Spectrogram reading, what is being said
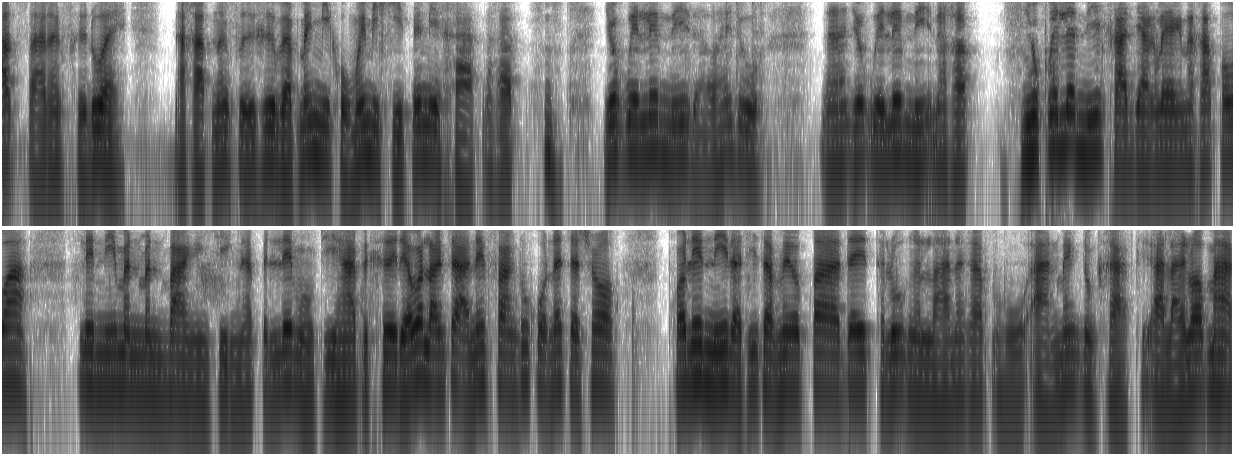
รักษาหนังสือด้วยนะครับ หนังสือคือแบบไม่มีขงไม่มีขีดไม่มีขาดนะครับ ยกเว้นเล่มนี้เดี๋ยวให้ดูนะ ยกเว้นเล่มนี้นะครับ ยกเว้นเล่มนี้ขาดอย่างแรงนะครับ เพราะว่าเล่มนี้มันมันบางจริงๆนะเป็นเล่มของจีฮาไปเคยเดี๋ยววันหลังจะอ่านให้ฟังทุกคนน่าจะชอบ เพราะเล่มนี้แหละที่ทำให้ป้าได้ทะลุเงินล้านนะครับโอ้โหอ่านแม่งจนขาดคืออ่านหลายรอบมาก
